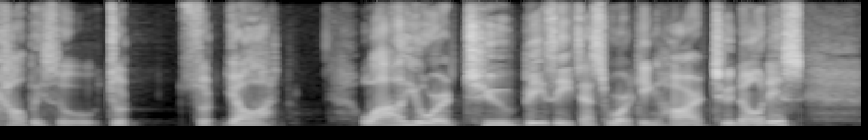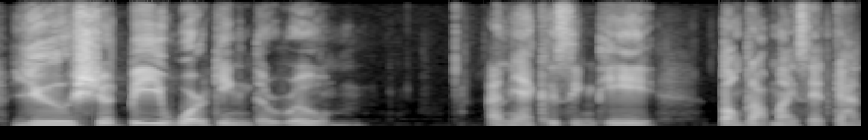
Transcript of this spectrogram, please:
เขาไปสู่จุดสุดยอด While you are too busy just working hard to notice you should be working the room อันนี้คือสิ่งที่ต้องปรับ mindset กัน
